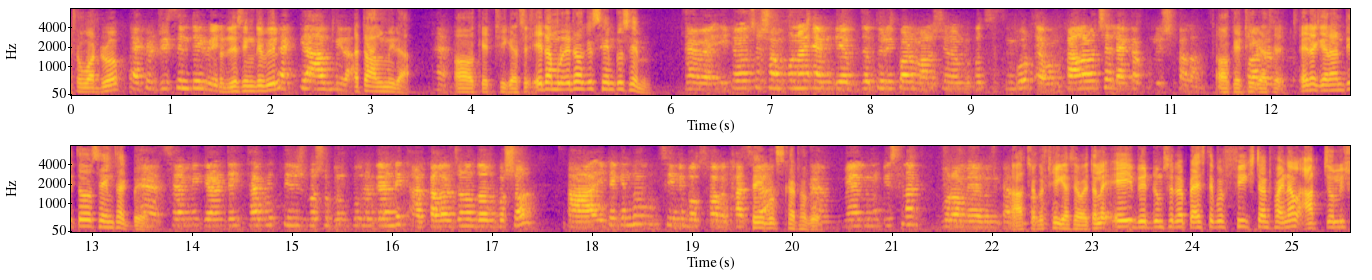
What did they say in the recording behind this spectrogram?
একটা ওয়ার্ড্রপ একটা ড্রেসিং টেবিল ড্রেসিং টেবিল একটি আলমিরা। একটা আলমিরা। হ্যাঁ। ওকে ঠিক আছে। এটা মূল- এটা হচ্ছে সেম টু সেম হ্যাঁ ভাই এটা হচ্ছে সম্পূর্ণ এমডিএফ দিয়ে তৈরি করা মালয়েশিয়ান এমডিএফ প্রসেসিং বোর্ড এবং কালার হচ্ছে লেখা পুলিশ কালার ওকে ঠিক আছে। এটা গ্যারান্টি তো সেম থাকবে। হ্যাঁ সেমি গ্যারান্টি থাকবে 30 বছর গুণপূর্ণ গ্যারান্টি আর কালার জন্য 10 বছর। এটা কিন্তু সিনি বক্স হবে খাট Semi খাট। হবে। মেয়াগুনি বিছনা পুরো মেয়াগুনি কাঠ আচ্ছা ঠিক আছে ভাই। তাহলে এই বেডরুম সেটের প্রাইস থাকবে ফিক্সড এন্ড ফাইনাল টাকা। আটচল্লিশ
